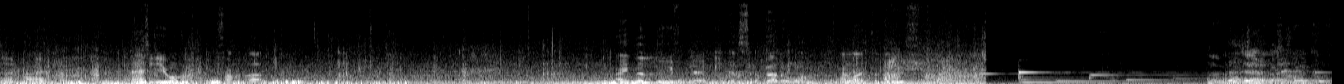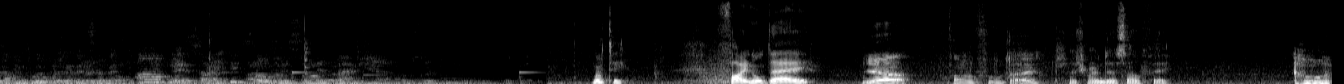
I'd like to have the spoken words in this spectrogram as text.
don't know. Okay. Do you want to pick in front of that? I think the Louvre pick is a better one. I like the Louvre. Matty. Final day. Yeah, final full day. Should I try and do a selfie? Oh,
